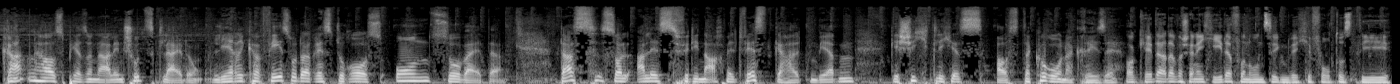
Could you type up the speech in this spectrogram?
Krankenhauspersonal in Schutzkleidung, leere Cafés oder Restaurants und so weiter. Das soll alles für die Nachwelt festgehalten werden. Geschichtliches aus der Corona-Krise. Okay, da hat ja wahrscheinlich jeder von uns irgendwelche Fotos, die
